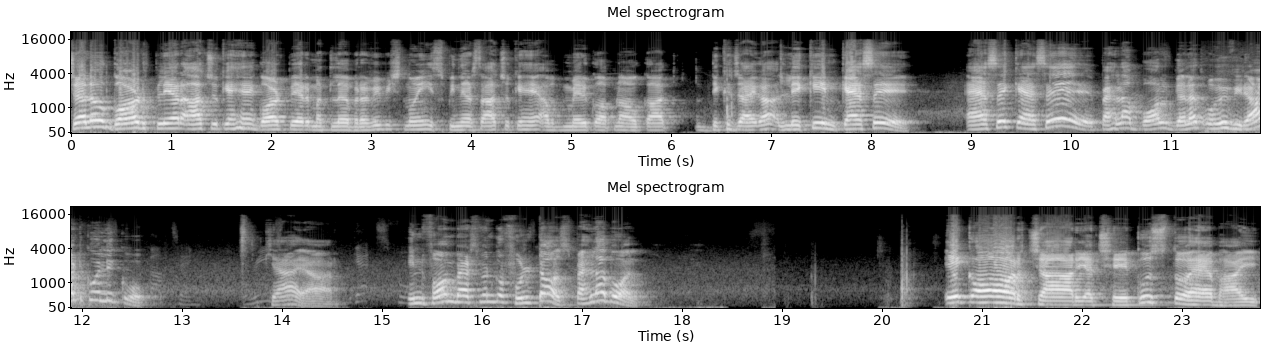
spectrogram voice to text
चलो गॉड प्लेयर आ चुके हैं। गॉड प्लेयर मतलब रवि बिश्नोई स्पिनर्स आ चुके हैं। अब मेरे को अपना औकात दिख जाएगा। लेकिन कैसे? ऐसे कैसे? पहला बॉल गलत। वो भी विराट कोहली को। क्या यार? इनफॉर्म बैट्समैन को फुल टॉस पहला बॉल एक और चार या छह, कुछ तो है भाई।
